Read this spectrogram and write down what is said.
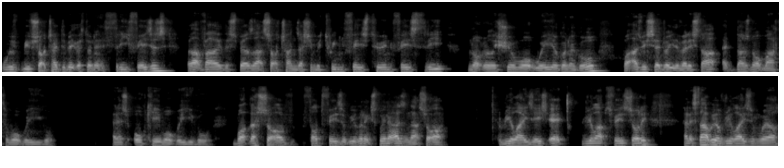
we've, we've sort of tried to break this down into three phases. But that valley of despair is that sort of transition between phase two and phase three. Not really sure what way you're going to go. But as we said right at the very start, it does not matter what way you go. And it's okay what way you go. But this sort of third phase that we are going to explain it as, and that sort of realization, eh, relapse phase, sorry. And it's that way of realizing where,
